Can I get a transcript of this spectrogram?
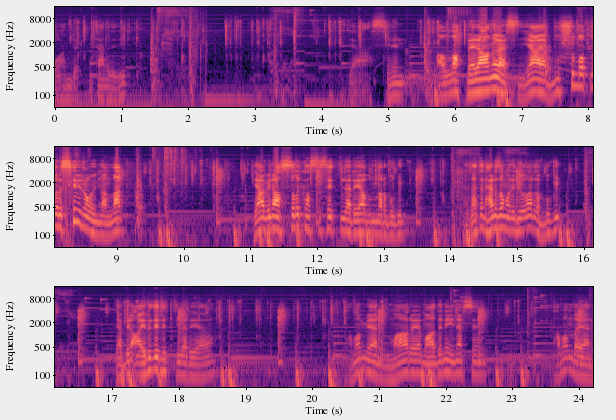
O hem de bir tane de değil. Ya senin Allah belanı versin ya. ya bu şu mobları senin oyundan lan. Ya beni hastalık hastası ettiler ya bunlar bugün. Ya zaten her zaman ediyorlar da bugün ya beni ayrı delirttiler ya. Tamam yani mağaraya madene inersin. Tamam da yani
